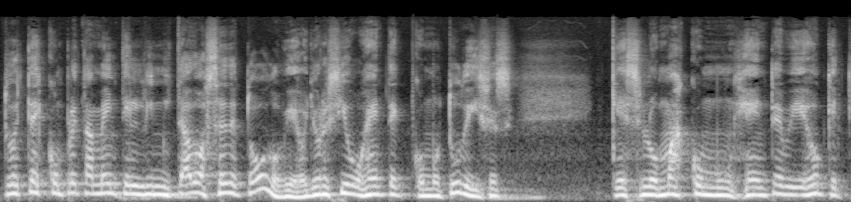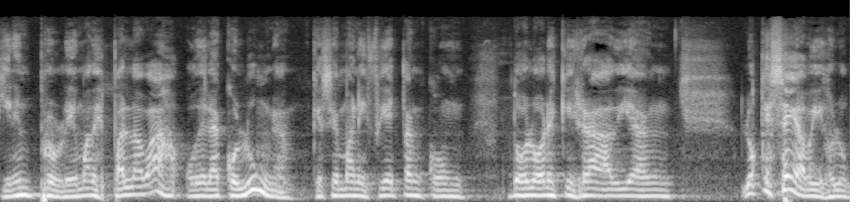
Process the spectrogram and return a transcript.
tú estés completamente limitado a hacer de todo, viejo. Yo recibo gente, como tú dices, que es lo más común, gente viejo que tienen problemas de espalda baja o de la columna, que se manifiestan con dolores que irradian, lo que sea, viejo.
